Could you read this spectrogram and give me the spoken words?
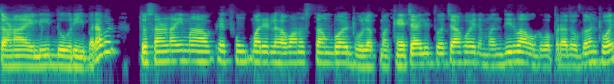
તણાયેલી દોરી, બરાબર? તો શરણાઈમાં આપણે ફૂંક મારી એટલે હવાનો સ્તંભ હોય, ઢોલકમાં ખેંચાયેલી ત્વચા હોય ને મંદિરમાં વપરાતો ગંઠ હોય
